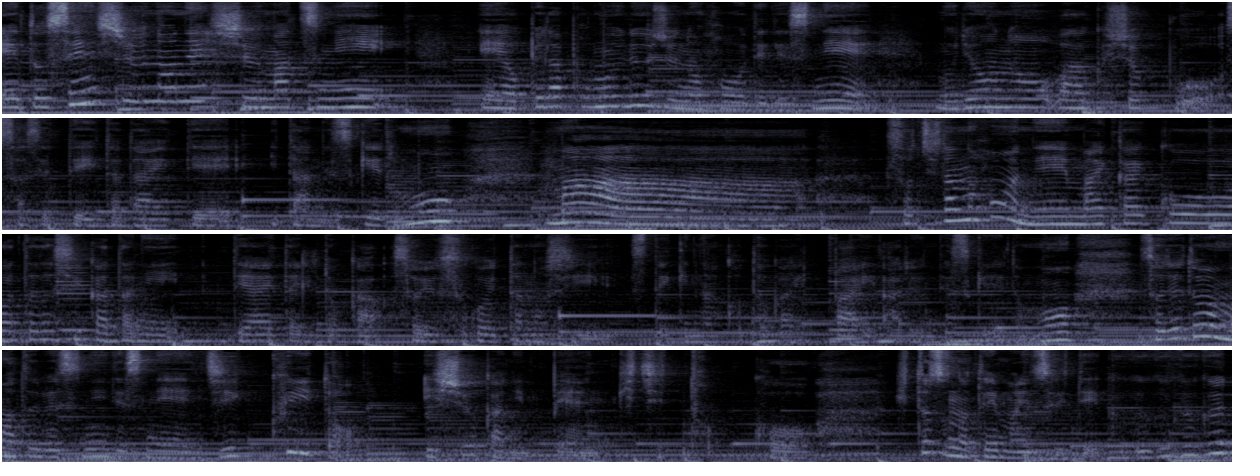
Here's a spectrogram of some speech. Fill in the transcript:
えーと、と先週のね週末に、えー、オペラ・ポムルージュの方でですね無料のワークショップをさせていただいていたんですけれどもまあそちらの方はね毎回こう新しい方に出会えたりとかそういうすごい楽しい素敵なことがいっぱいあるんですけれどもそれとはまた別にですねじっくりと1週間にいっぺんきちっとこう一つのテーマについてグググググっ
